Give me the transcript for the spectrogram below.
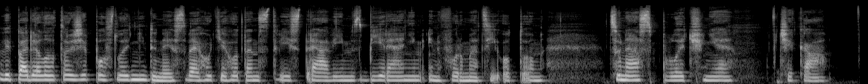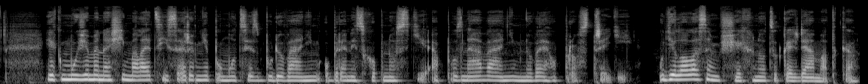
Vypadalo to, že poslední dny svého těhotenství strávím sbíráním informací o tom, co nás společně čeká. Jak můžeme naší malé císařovně pomoci s budováním obrany schopnosti a poznáváním nového prostředí. Udělala jsem všechno, co každá matka.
